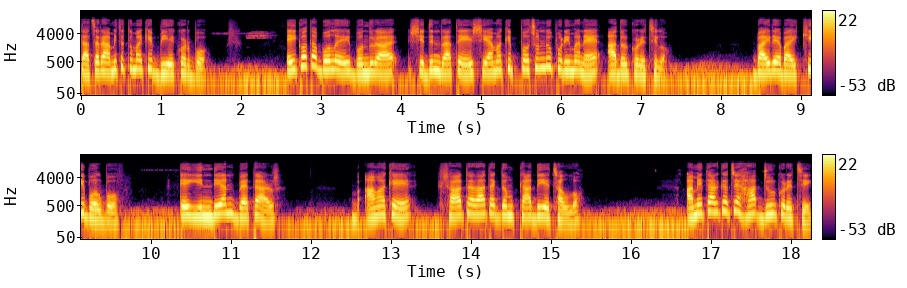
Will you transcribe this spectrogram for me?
তাছাড়া আমি তো তোমাকে বিয়ে করব। এই কথা বলেই বন্ধুরা, সেদিন রাতে সে আমাকে প্রচণ্ড পরিমাণে আদর করেছিল। বাইরে ভাই, কি বলব? এই ইন্ডিয়ান বেটার আমাকে সারাটা রাত একদম কাঁদিয়ে ছাড়ল। আমি তার কাছে হাত জোর করেছি।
